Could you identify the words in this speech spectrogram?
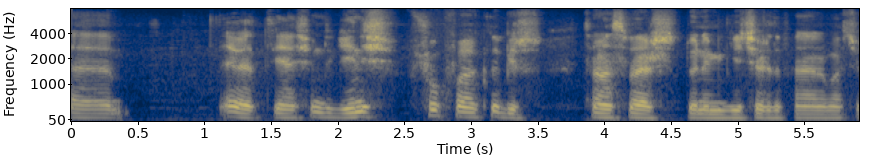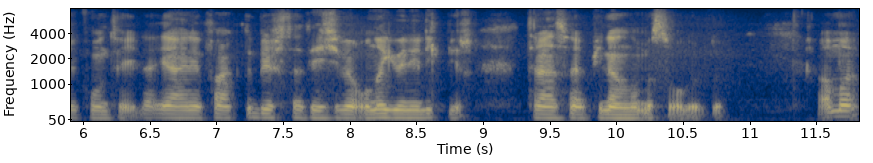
Ee, evet yani şimdi geniş çok farklı bir transfer dönemi geçirdi Fenerbahçe Conte ile. Yani farklı bir strateji ve ona yönelik bir transfer planlaması olurdu. Ama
